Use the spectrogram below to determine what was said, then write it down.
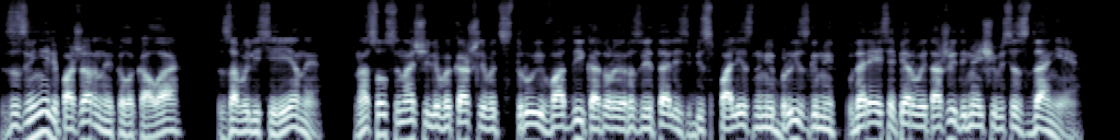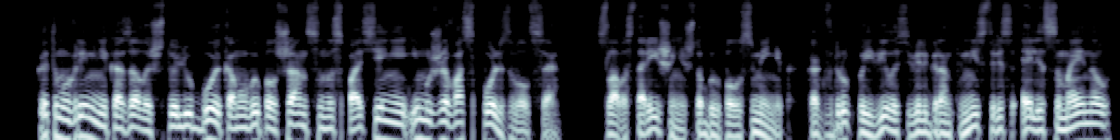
Зазвенели пожарные колокола, завыли сирены, Насосы начали выкашливать струи воды, которые разлетались бесполезными брызгами, ударяясь о первые этажи дымящегося здания. К этому времени казалось, что любой, кому выпал шанс на спасение, им уже воспользовался. Слава старейшине, что был полусменник, как вдруг появилась вельгрант-мистрис Элис Мейнелл,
